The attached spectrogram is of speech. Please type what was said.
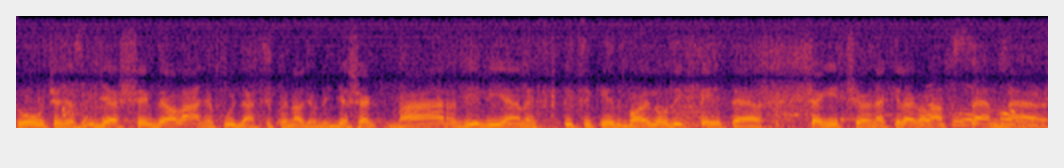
Jó, úgyhogy az ügyesség, de a lányok úgy látszik, hogy nagyon ügyesek, bár Vivien egy picikét bajlódik, Péter, segítsél neki legalább szemmel,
